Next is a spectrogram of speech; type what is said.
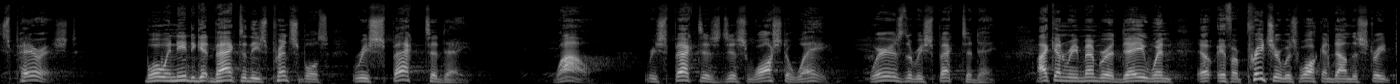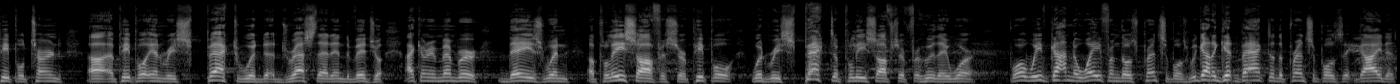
It's perished. Boy, we need to get back to these principles. Respect today. Wow. Respect is just washed away. Where is the respect today? I can remember a day when, uh, if a preacher was walking down the street, people turned, uh, people in respect would address that individual. I can remember days when a police officer, people would respect a police officer for who they were. Boy, we've gotten away from those principles. We got to get back to the principles that guide us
